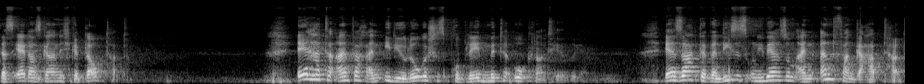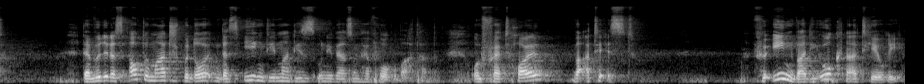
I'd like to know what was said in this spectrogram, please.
dass er das gar nicht geglaubt hat. Er hatte einfach ein ideologisches Problem mit der Urknalltheorie. Er sagte, wenn dieses Universum einen Anfang gehabt hat, dann würde das automatisch bedeuten, dass irgendjemand dieses Universum hervorgebracht hat. Und Fred Hoyle war Atheist. Für ihn war die Urknalltheorie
